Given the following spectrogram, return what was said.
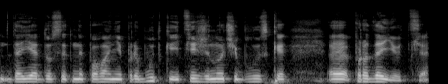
дає досить непогані прибутки, і ці жіночі блузки продаються.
